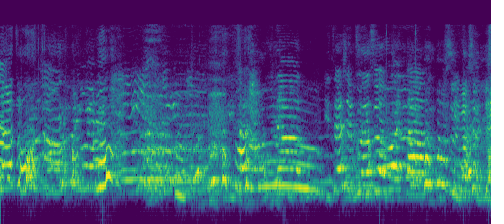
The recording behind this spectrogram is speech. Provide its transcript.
야 좋은 중. 2019년 2019년 수업 발달. 술 마셨냐?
